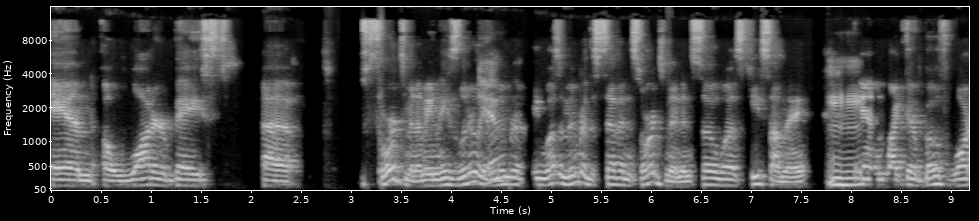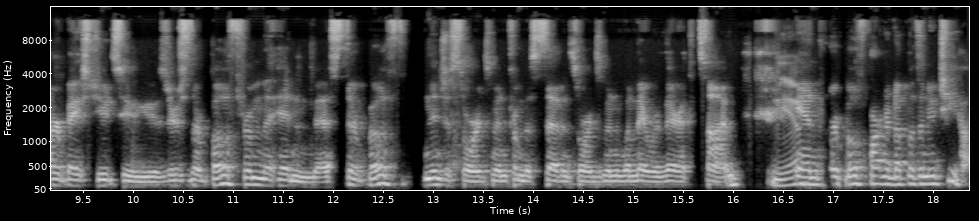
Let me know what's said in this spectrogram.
and a water based uh, swordsman. I mean, he's literally Yeah. a member. He was a member of the Seven Swordsmen, and so was Kisame. Mhm. And like they're both water based jutsu users. They're both from the Hidden Mist. They're both ninja swordsmen from the Seven Swordsmen when they were there at the time Yeah, and they're both partnered up with an Uchiha.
